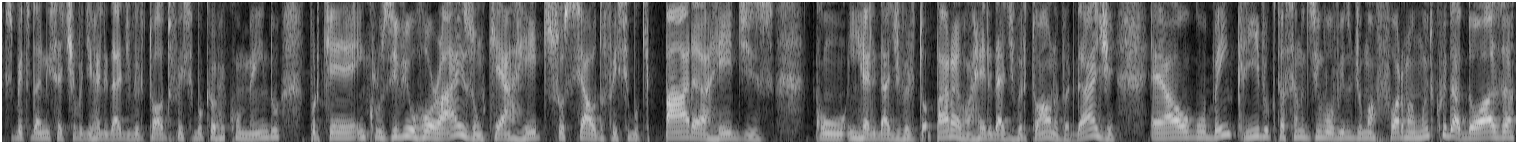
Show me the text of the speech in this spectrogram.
respeito da iniciativa de realidade virtual do Facebook eu recomendo, porque inclusive o Horizon, que é a rede social do Facebook para redes com, em realidade virtual, para a realidade virtual, na verdade, é algo bem incrível que está sendo desenvolvido de uma forma muito cuidadosa.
